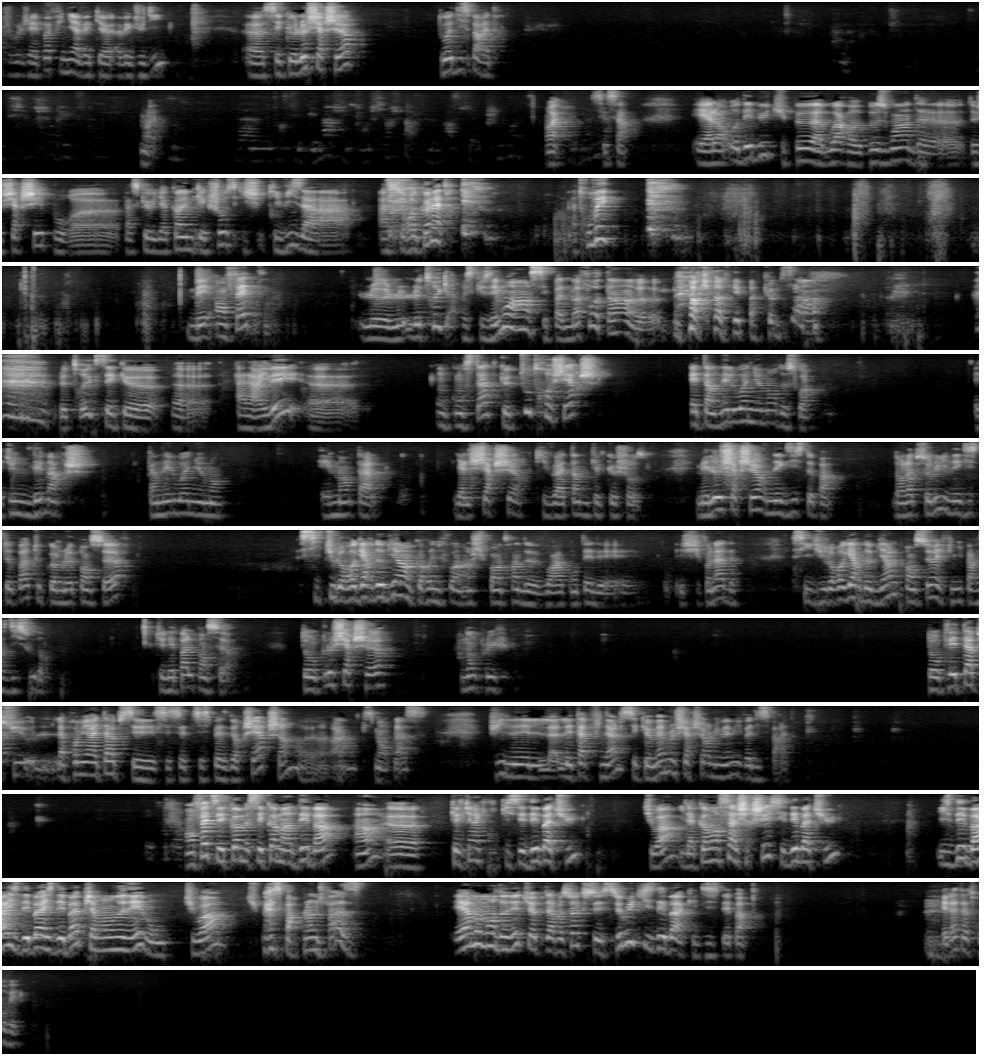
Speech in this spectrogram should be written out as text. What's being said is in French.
je n'avais pas fini avec, euh, avec Judy, euh, c'est que le chercheur doit disparaître. Ouais. Ouais, c'est ça. Et alors, au début, tu peux avoir euh, besoin de, chercher pour, parce qu'il y a quand même quelque chose qui, qui vise à, à se reconnaître, à trouver. Mais en fait, le, truc, excusez-moi, hein, c'est pas de ma faute, hein, euh, regardez pas comme ça. hein. Le truc, c'est que euh, à l'arrivée, euh, on constate que toute recherche est un éloignement de soi, est une démarche, est un éloignement, est mental. Il y a le chercheur qui veut atteindre quelque chose, mais le chercheur n'existe pas. Dans l'absolu, il n'existe pas, tout comme le penseur. Si tu le regardes bien, encore une fois, hein, je ne suis pas en train de vous raconter des, des chiffonnades, si tu le regardes bien, le penseur, il finit par se dissoudre. Tu n'es pas le penseur. Donc le chercheur, non plus. Donc l'étape, la première étape, c'est cette espèce de recherche hein, euh, qui se met en place. Puis l'étape finale, c'est que même le chercheur lui-même, il va disparaître. En fait, c'est comme, comme un débat. Hein, euh, Quelqu'un qui, qui s'est débattu, tu vois, il a commencé à chercher, s'est débattu. Il se débat, il se débat, il se débat. Puis à un moment donné, bon, tu vois, tu passes par plein de phases. Et à un moment donné, tu t'aperçois que c'est celui qui se débat qui n'existait pas. Et là, tu as trouvé.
